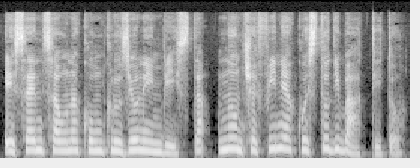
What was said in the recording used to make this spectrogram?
e senza una conclusione in vista non c'è fine a questo dibattito.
